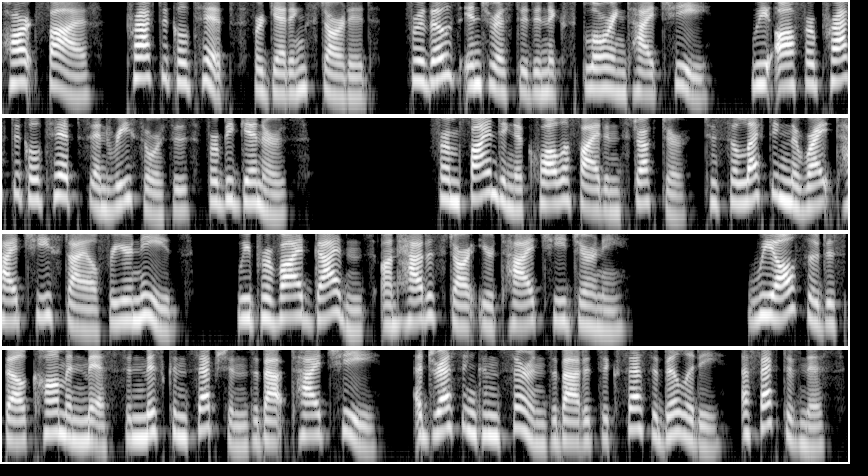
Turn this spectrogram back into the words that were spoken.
Part 5 Practical Tips for Getting Started. For those interested in exploring Tai Chi, we offer practical tips and resources for beginners. From finding a qualified instructor to selecting the right Tai Chi style for your needs, we provide guidance on how to start your Tai Chi journey. We also dispel common myths and misconceptions about Tai Chi, addressing concerns about its accessibility, effectiveness,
